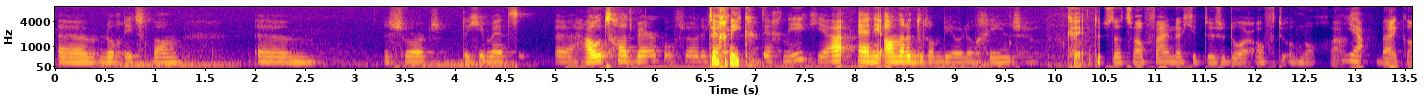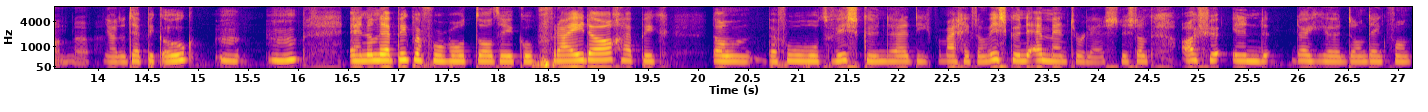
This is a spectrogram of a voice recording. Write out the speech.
ehm, nog iets van ehm, een soort dat je met eh, hout gaat werken of zo. Dat je- Techniek. Techniek, ja. En die andere doet dan biologie en zo. Oké, dus dat is wel fijn dat je tussendoor af en toe ook nog eh, Ja. bij kan. eh. Ja, dat heb ik ook. En dan heb ik bijvoorbeeld dat ik op vrijdag heb ik dan bijvoorbeeld wiskunde. Die van mij geeft dan wiskunde en mentorles. Dus dan als je in de, dat je dan denkt van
